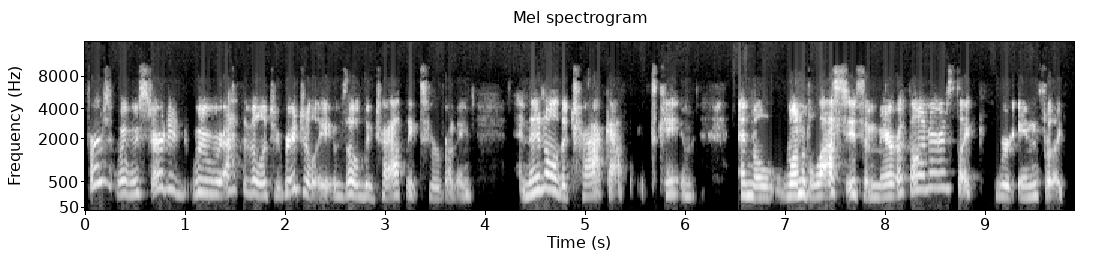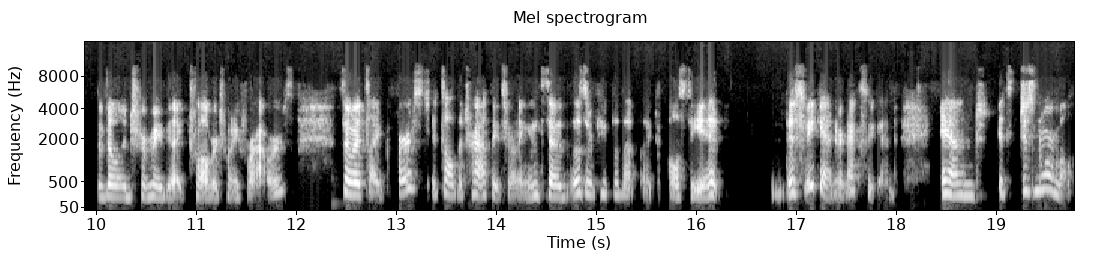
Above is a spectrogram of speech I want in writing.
first when we started, we were at the village originally. It was only triathletes who were running, and then all the track athletes came. And the one of the last days of marathoners, like we're in for like the village for maybe like 12 or 24 hours. So it's like first it's all the triathletes running. And so those are people that like I'll see it this weekend or next weekend and it's just normal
